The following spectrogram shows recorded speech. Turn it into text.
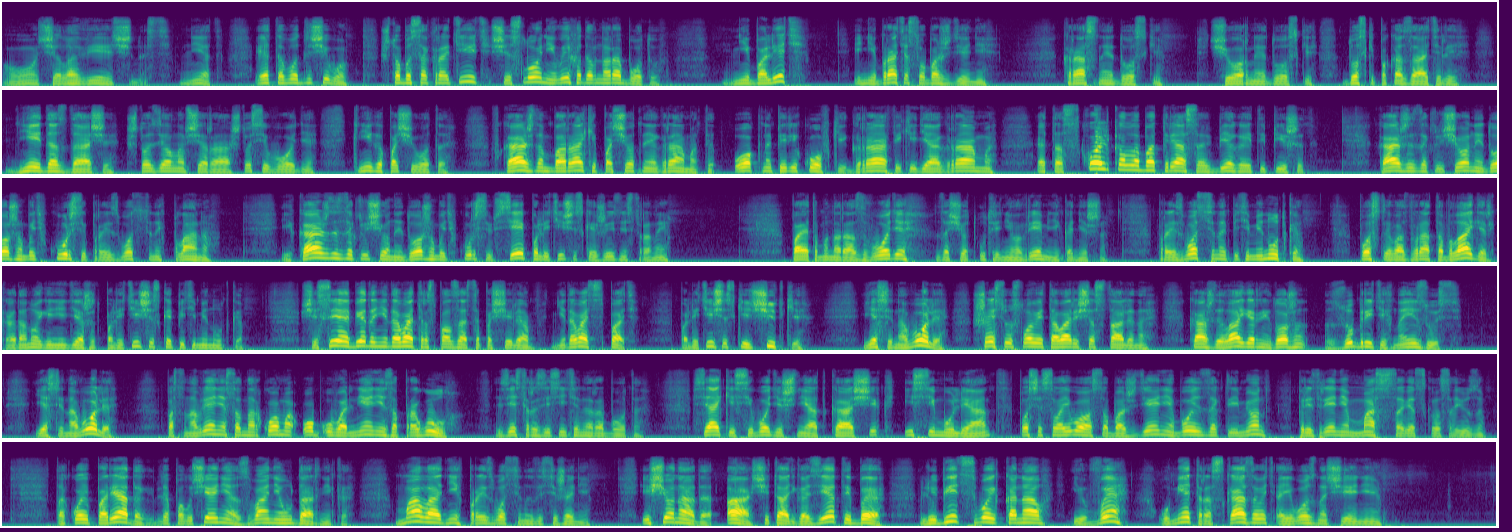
О, человечность! Нет, это вот для чего? Чтобы сократить число невыходов на работу. Не болеть и не брать освобождений. Красные доски, черные доски, доски показателей, дней до сдачи, что сделано вчера, что сегодня, книга почета. В каждом бараке почетные грамоты, окна перековки, графики, диаграммы. Это сколько лоботрясов бегает и пишет. Каждый заключенный должен быть в курсе производственных планов. И каждый заключенный должен быть в курсе всей политической жизни страны. Поэтому на разводе, за счет утреннего времени, конечно, производственная пятиминутка – После возврата в лагерь, когда ноги не держат, политическая пятиминутка. В часы обеда не давать расползаться по щелям, не давать спать. Политические читки. Если на воле, шесть условий товарища Сталина. Каждый лагерник должен зубрить их наизусть. Если на воле, постановление Совнаркома об увольнении за прогул. Здесь разъяснительная работа. Всякий сегодняшний отказчик и симулянт после своего освобождения будет заклеймен презрением масс Советского Союза. Такой порядок для получения звания ударника. Мало одних производственных достижений. Еще надо а. читать газеты, б. любить свой канал и в. уметь рассказывать о его значении.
